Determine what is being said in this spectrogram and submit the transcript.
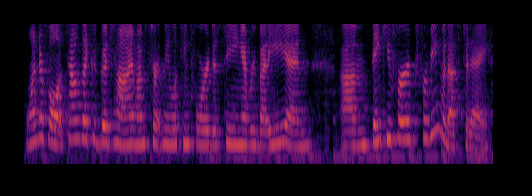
Wonderful. It sounds like a good time. I'm certainly looking forward to seeing everybody. And um, thank you for, for being with us today.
